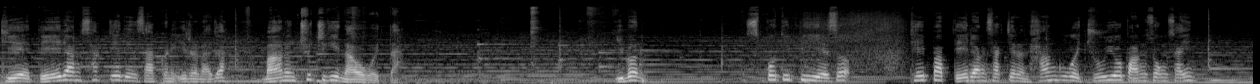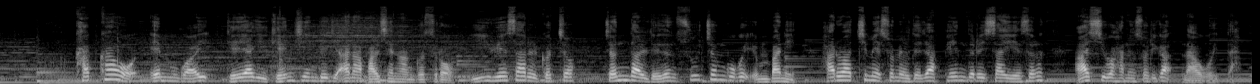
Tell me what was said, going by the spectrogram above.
기에 대량 삭제된 사건이 일어나자 많은 추측이 나오고 있다. 이번 스포티피에서 K-팝 대량 삭제는 한국의 주요 방송사인 카카오 M과의 계약이 갱신되지 않아 발생한 것으로 이 회사를 거쳐 전달되던 수천 곡의 음반이 하루아침에 소멸되자 팬들의 사이에서는 아쉬워하는 소리가 나오고 있다.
